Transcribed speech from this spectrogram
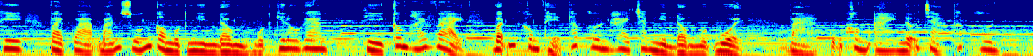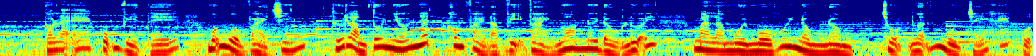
khi vải quả bán xuống còn 1.000 đồng một kg thì công hái vải vẫn không thể thấp hơn 200.000 đồng một buổi và cũng không ai nỡ trả thấp hơn. Có lẽ cũng vì thế, mỗi mùa vải chín, thứ làm tôi nhớ nhất không phải là vị vải ngon nơi đầu lưỡi mà là mùi mồ hôi nồng nồng trộn lẫn mùi cháy khét của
